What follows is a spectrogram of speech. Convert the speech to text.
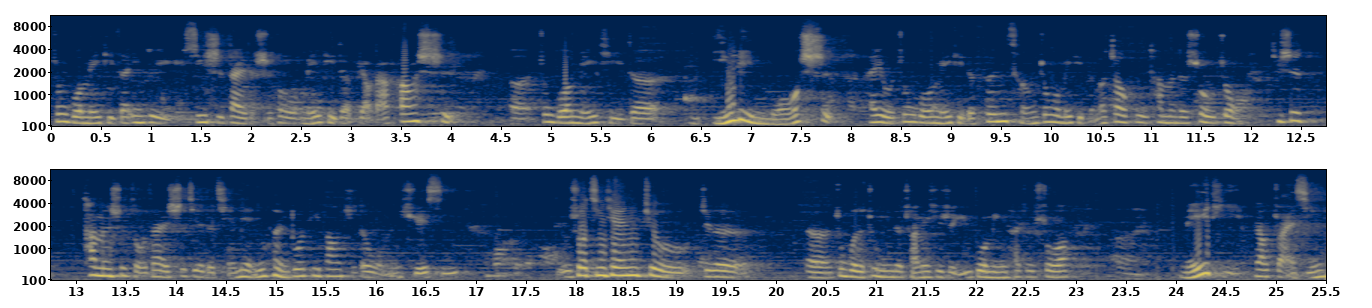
中国媒体在应对新时代的时候，媒体的表达方式，呃，中国媒体的。盈利模式，还有中国媒体的分层，中国媒体怎么照顾他们的受众？其实他们是走在世界的前面，有很多地方值得我们学习。比如说今天就这个，呃，中国的著名的传媒记者俞国明他就说，呃，媒体要转型，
